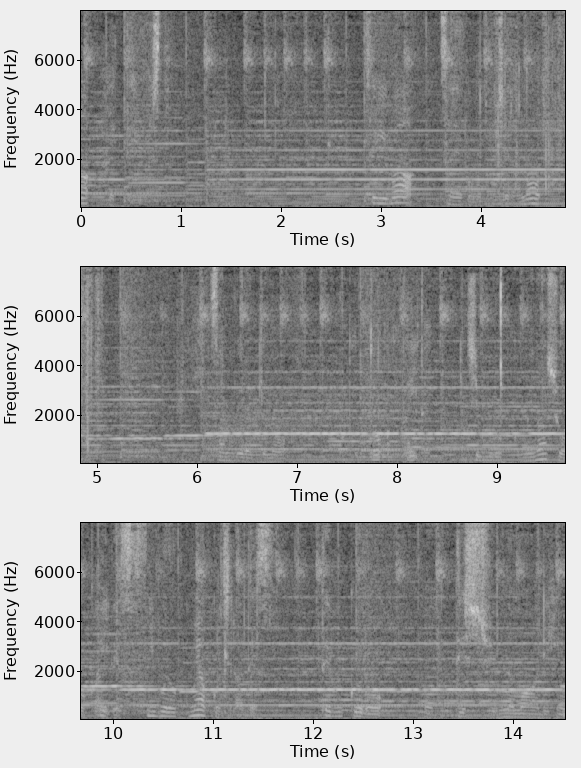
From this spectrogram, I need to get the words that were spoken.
が入っていました。次は最後のこちらの3開きのポケットはい。1ブロック目の紹介です。2ブロック目はこちらです。手袋ティッシュの周り品。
